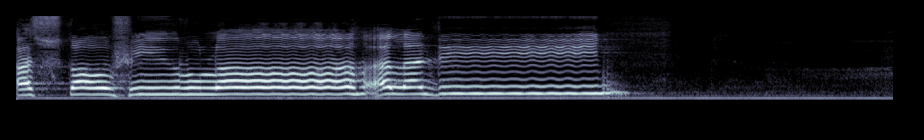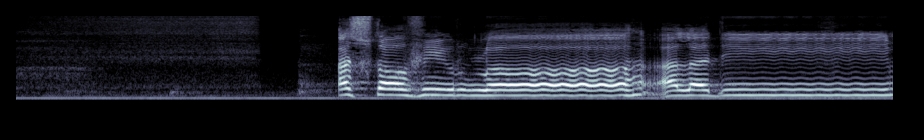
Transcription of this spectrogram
Astaghfirullahaladzim Astaghfirullahaladzim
